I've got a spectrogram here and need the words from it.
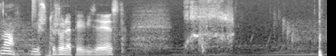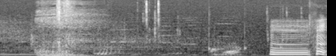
No, już dużo lepiej widzę jest. Mhm.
